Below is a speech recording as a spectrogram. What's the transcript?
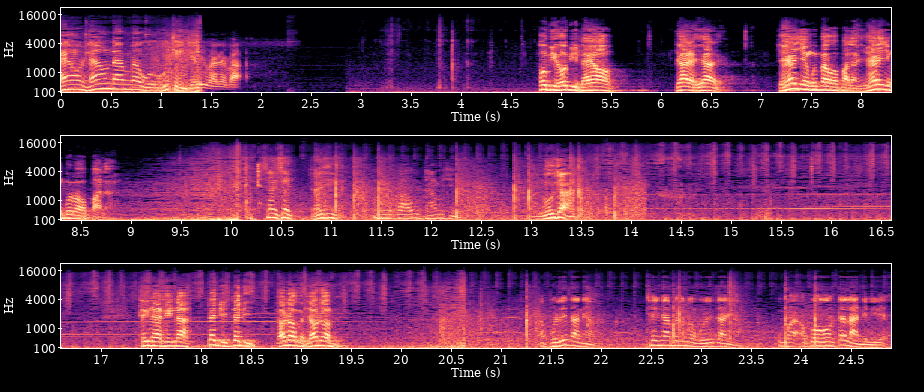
လမ်းအောင်လမ်းအောင်တမ်းမဲ့ကိုအခုချိန်ကျဲပါတယ်ဗျဟုတ်ပြီဟုတ်ပြီလိုင်းအောင်ရတယ်ရတယ်ရဟရင်ဝင်ပါပါလားရဟရင်ဝင်ပါပါလားဆိုင်ဆိုင်ဒါရှိတယ်မပါဘူးဒါမရှိဘူးငိုးကြတယ်ထိန်းနာထိန်းနာတက်ပြီတက်ပြီရောက်တော့မယ်ရောက်တော့မယ်အဖိုးလေးတန်နေအောင်ချိန်နာပြုံးတော့ဖိုးလေးတန်နေအောင်ဥမာအပေါ်ကောင်တက်လာနေပြီတဲ့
